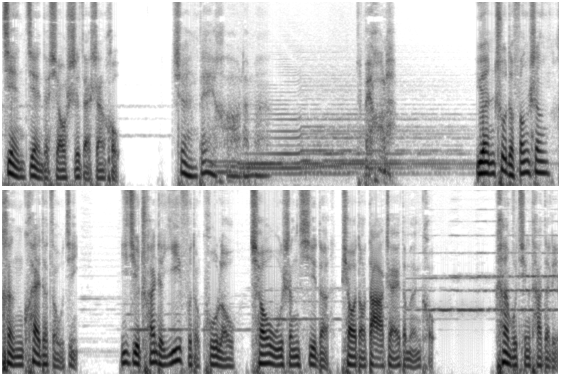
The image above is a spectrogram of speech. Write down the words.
渐渐地消失在山后，准备好了吗？准备好了。远处的风声很快地走近，一具穿着衣服的骷髅悄无声息地飘到大宅的门口，看不清他的脸，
